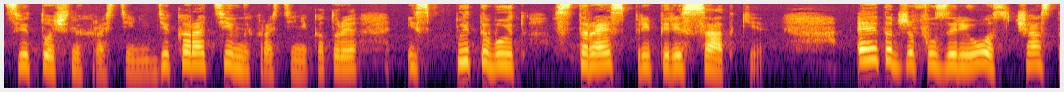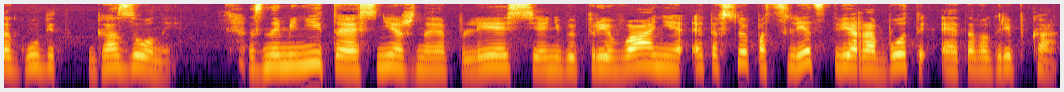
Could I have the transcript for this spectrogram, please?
цветочных растений, декоративных растений, которые испытывают стресс при пересадке. Этот же фузариоз часто губит газоны, знаменитая снежная плесень, выпривание – это все последствия работы этого грибка.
